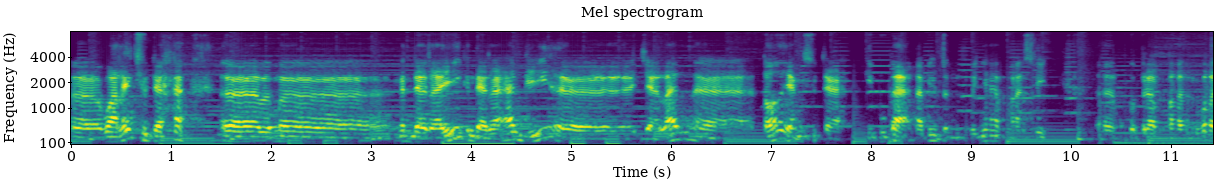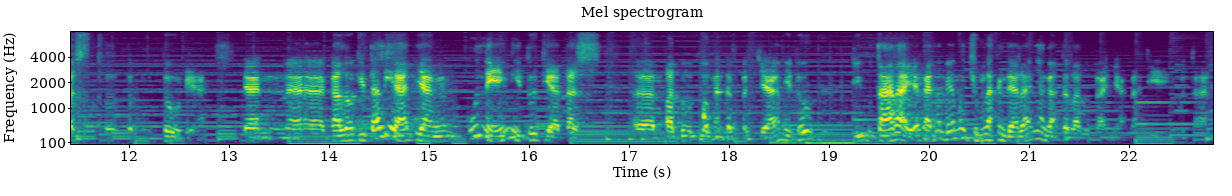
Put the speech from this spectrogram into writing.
uh, Warek sudah uh, mengendarai kendaraan di uh, jalan uh, tol yang sudah dibuka, tapi tentunya masih uh, beberapa ruas tertentu ya. Dan uh, kalau kita lihat yang kuning itu di atas uh, 40 km per jam itu di utara ya, karena memang jumlah kendaraannya nggak terlalu banyak lah di utara.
